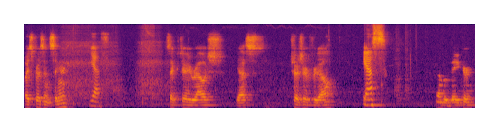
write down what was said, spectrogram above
Vice President Singer, Yes. Secretary Roush, yes. Treasurer Friedel, Yes. Member Baker,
